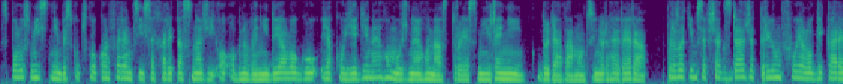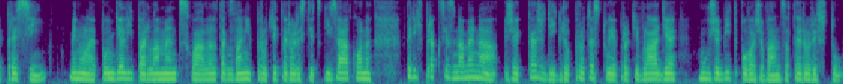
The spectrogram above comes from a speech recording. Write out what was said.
Spolu s místní biskupskou konferencí se Charita snaží o obnovení dialogu jako jediného možného nástroje smíření, dodává Monsignor Herrera. Prozatím se však zdá, že triumfuje logika represí. Minulé pondělí parlament schválil tzv. protiteroristický zákon, který v praxi znamená, že každý, kdo protestuje proti vládě, může být považován za teroristu.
